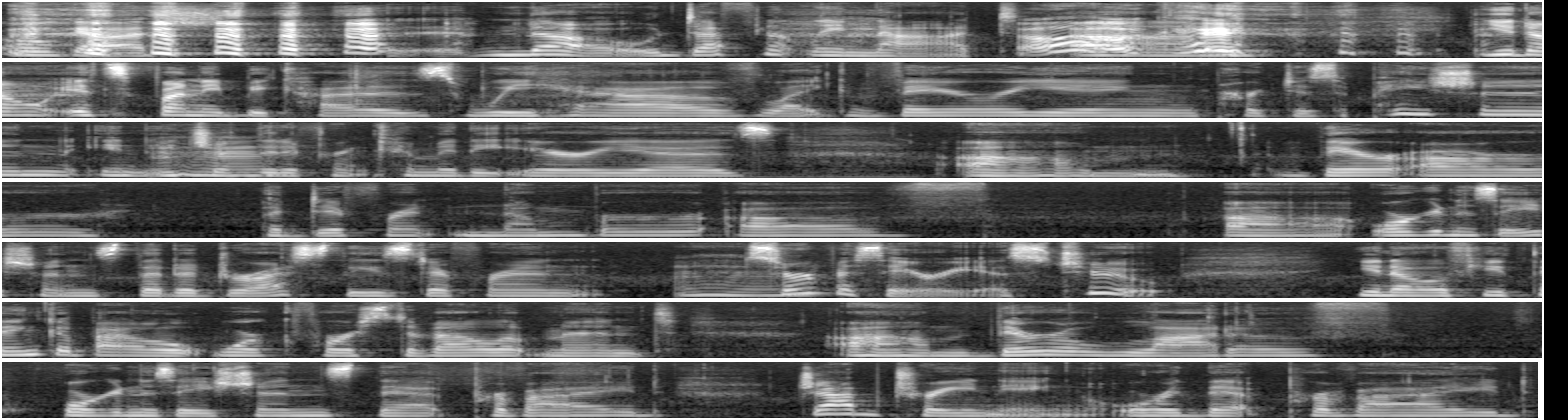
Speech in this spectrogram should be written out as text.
Oh gosh. No, definitely not. Oh, okay. Um, you know, it's funny because we have like varying participation in each of the different committee areas. Um, there are a different number of uh, organizations that address these different service areas too. You know, if you think about workforce development, um, there are a lot of organizations that provide job training or that provide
